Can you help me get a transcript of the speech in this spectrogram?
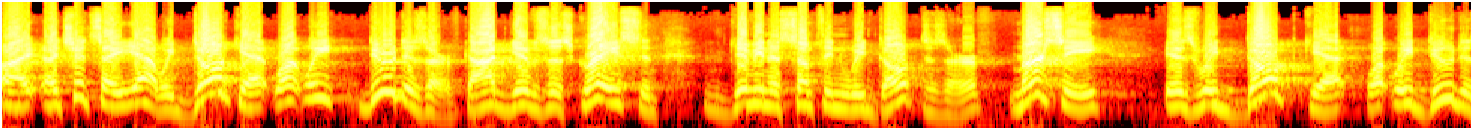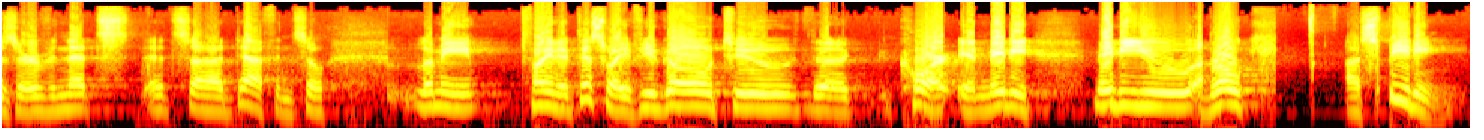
or I should say, yeah, we don't get what we do deserve. God gives us grace and giving us something we don't deserve. Mercy is we don't get what we do deserve, and that's it's uh, death. And so, let me explain it this way: if you go to the court and maybe maybe you broke a speeding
